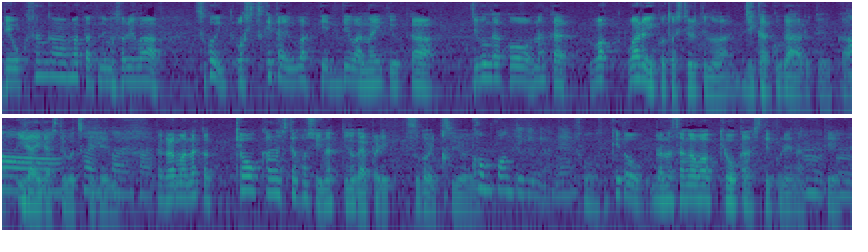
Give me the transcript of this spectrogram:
で奥さんがまたでもそれはすごい押し付けたいわけではないというか自分がこうなんかわ悪いことしてるっていうのは自覚があるというかイライラしてぶつけてる、はいはいはい。だからまあなんか共感してほしいなっていうのがやっぱりすごい強い。根本的にはね。そう。けど旦那さん側は共感してくれなくて、うんうん。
